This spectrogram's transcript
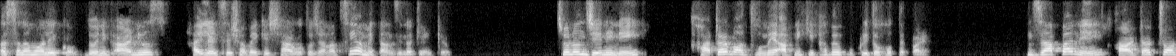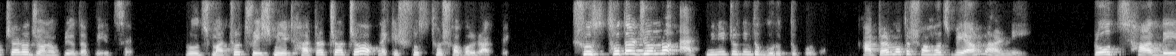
আসসালামু আলাইকুম। দৈনিক আর নিউজ হাইলাইটসে সবাইকে স্বাগত জানাচ্ছি, আমি তানজিলা টুইঙ্কেল চলুন জেনে নেই, হাঁটার মাধ্যমে আপনি কীভাবে উপকৃত হতে পারেন। জাপানে হাঁটার চর্চারও জনপ্রিয়তা পেয়েছে। রোজ মাত্র ত্রিশ মিনিট হাঁটার চর্চাও আপনাকে সুস্থ, সবল রাখবে। সুস্থতার জন্য এক মিনিটও কিন্তু গুরুত্বপূর্ণ। হাঁটার মতো সহজ ব্যায়াম আর নেই। রোজ ছাদে,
